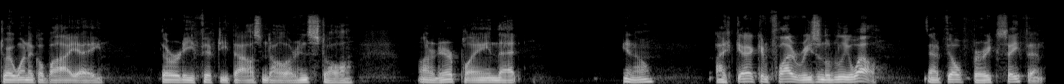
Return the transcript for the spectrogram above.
do I want to go buy a thirty, fifty thousand dollar install on an airplane that, you know, I, I can fly reasonably well and feel very safe in?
